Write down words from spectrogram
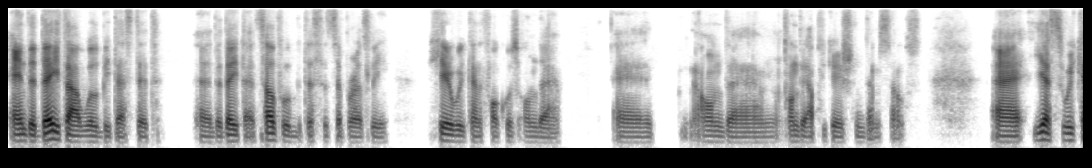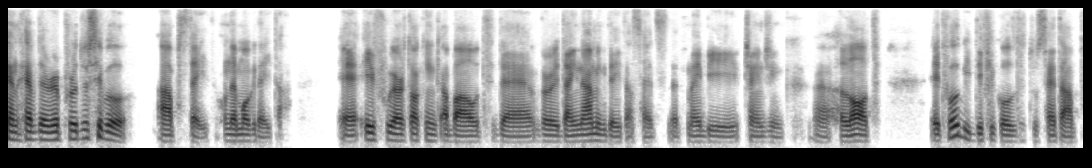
and the data will be tested. Uh, the data itself will be tested separately. Here we can focus on the uh, on the on the application themselves. Uh, yes, we can have the reproducible app state on the mock data. Uh, if we are talking about the very dynamic data sets that may be changing uh, a lot, it will be difficult to set up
